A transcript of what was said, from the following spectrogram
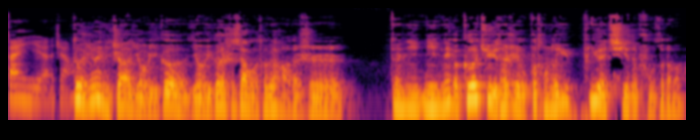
翻一页这样。对，因为你知道有一个有一个是效果特别好的是，对你你那个歌剧它是有不同的乐乐器的谱子的嘛，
